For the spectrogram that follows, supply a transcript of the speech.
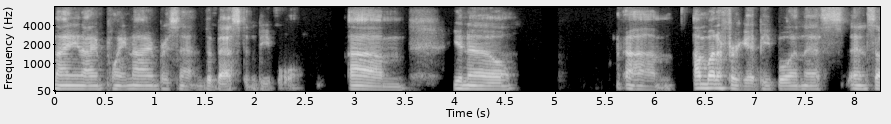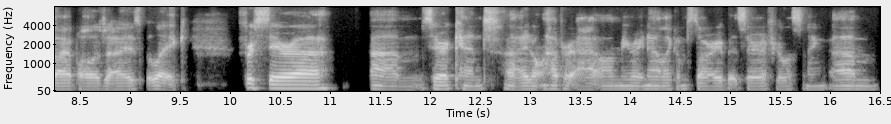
99.9% the best in people. Um you know um i'm gonna forget people in this and so i apologize but like for sarah um sarah kent i don't have her at on me right now like i'm sorry but sarah if you're listening um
